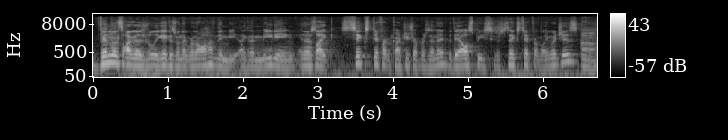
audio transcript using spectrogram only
Vinland Saga is really good because when they when they all have the meet like the meeting and there's like six different countries represented, but they all speak six different languages. Uh,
